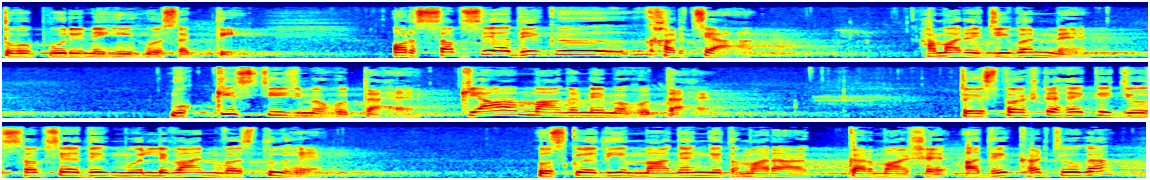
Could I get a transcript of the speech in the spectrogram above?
तो वो पूरी नहीं हो सकती। और सबसे अधिक खर्चा हमारे जीवन में वो किस चीज़ में होता है, क्या मांगने में होता है? तो स्पष्ट है कि जो सबसे अधिक मूल्यवान वस्तु है, उसको यदि हम मांगेंगे तो हमारा कर्माशय अधिक खर्च होगा।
